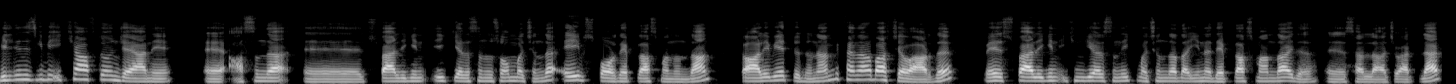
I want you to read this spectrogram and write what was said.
Bildiğiniz gibi 2 hafta önce yani e, aslında e, Süper Lig'in ilk yarısının son maçında Eyüpspor deplasmanından galibiyetle dönen bir Fenerbahçe vardı. Ve Süper Lig'in ikinci yarısının ilk maçında da yine deplasmandaydı e, Sarı Lacivertliler.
